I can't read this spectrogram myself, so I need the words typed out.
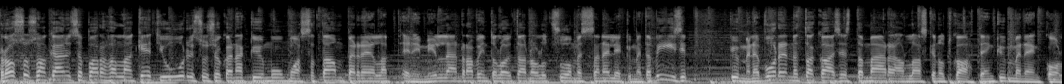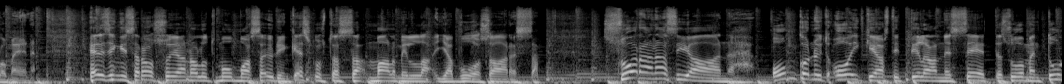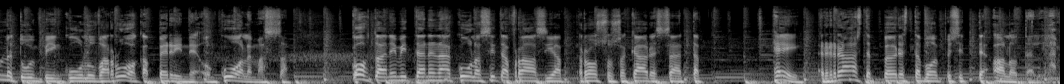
Rossossa on käynnissä parhaillaan ketjuuudistus, joka näkyy muun muassa Tampereella. Enimmillään ravintoloita on ollut Suomessa 45. Kymmenen vuoden takaisesta määrä on laskenut 23. Helsingissä Rossoja on ollut muun muassa ydinkeskustassa, Malmilla ja Vuosaaressa. Suoraan asiaan. Onko nyt oikeasti tilanne se, että Suomen tunnetuimpiin kuuluva ruokaperinne on kuolemassa? Kohta ei nimittäin enää kuulla sitä fraasia Rossossa käydessä, että hei, raastepöydästä voipi sitten aloitella.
